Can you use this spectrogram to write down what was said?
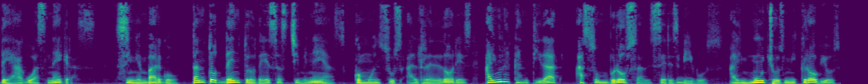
de aguas negras. Sin embargo, tanto dentro de esas chimeneas como en sus alrededores hay una cantidad asombrosa de seres vivos. Hay muchos microbios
